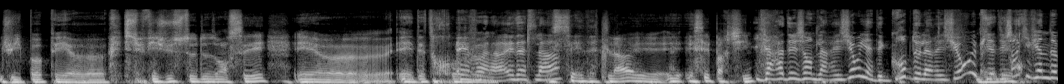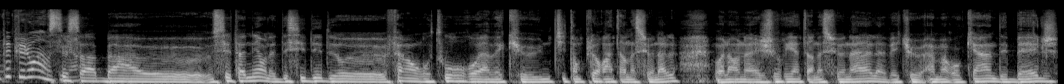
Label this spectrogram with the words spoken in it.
du hip-hop et euh, il suffit juste de danser et, euh, et d'être. Et euh, voilà, et d'être là. c'est d'être là et, et- et c'est parti. Il y aura des gens de la région, il y a des groupes de la région, et puis il y a des des gens qui viennent d'un peu plus loin aussi. C'est hein. ça. Bah, euh, cette année, on a décidé de faire un retour avec une petite ampleur internationale. Voilà, on a un jury international avec un Marocain, des Belges,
